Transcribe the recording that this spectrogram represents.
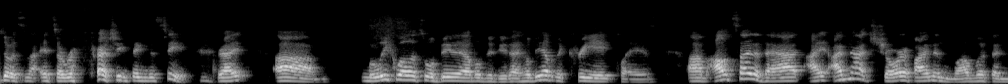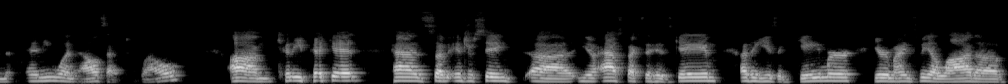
so it's not it's a refreshing thing to see, right? Um, Malik Willis will be able to do that. He'll be able to create plays. Um, outside of that, I, I'm not sure if I'm in love with an, anyone else at 12. Um, Kenny Pickett has some interesting, uh, you know, aspects of his game. I think he's a gamer. He reminds me a lot of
